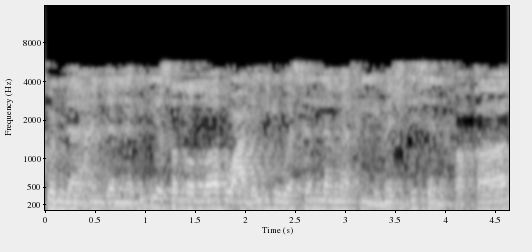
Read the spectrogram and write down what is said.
كنا عند النبي صلى الله عليه وسلم في مجلس فقال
